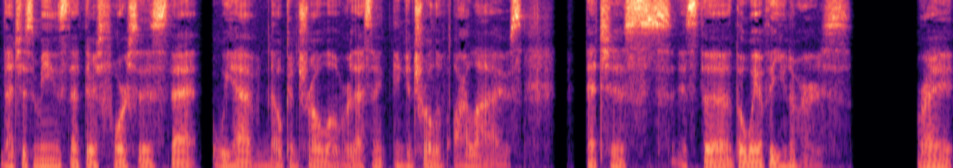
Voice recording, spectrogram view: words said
that just means that there's forces that we have no control over that's in, in control of our lives. That just it's the the way of the universe right?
